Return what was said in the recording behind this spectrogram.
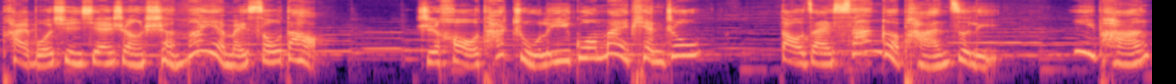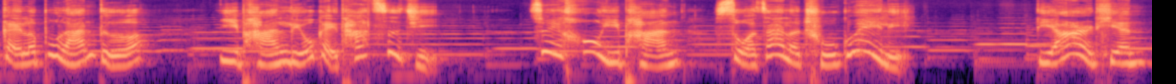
派伯逊先生什么也没搜到。之后，他煮了一锅麦片粥，倒在三个盘子里，一盘给了布兰德，一盘留给他自己，最后一盘锁在了橱柜里。第二天，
